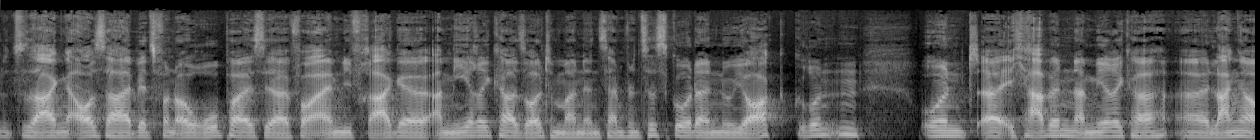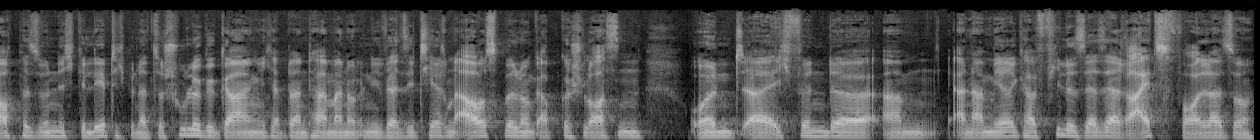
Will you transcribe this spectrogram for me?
sozusagen außerhalb jetzt von Europa ist ja vor allem die Frage Amerika, sollte man in San Francisco oder in New York gründen? Und äh, ich habe in Amerika äh, lange auch persönlich gelebt. Ich bin da zur Schule gegangen, ich habe dann Teil meiner universitären Ausbildung abgeschlossen. Und äh, ich finde ähm, an Amerika viele sehr, sehr reizvoll. Also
